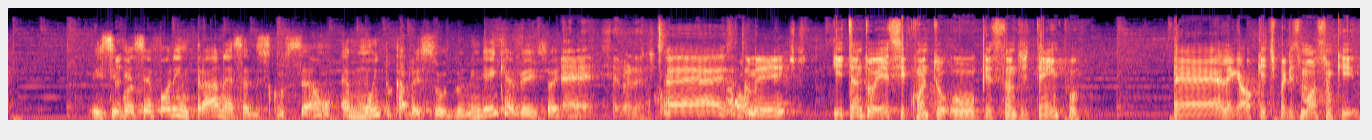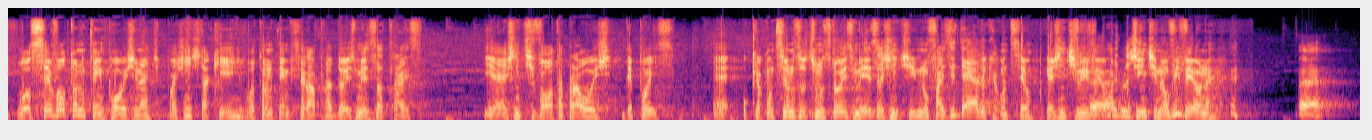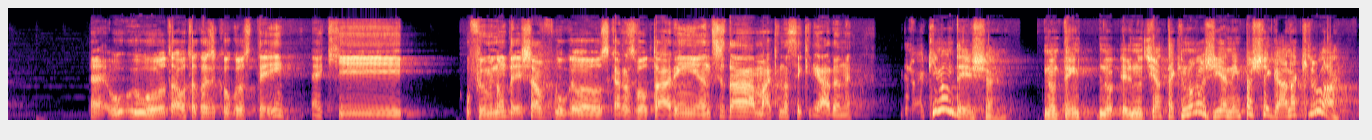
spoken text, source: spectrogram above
E se você for entrar nessa discussão, é muito cabeçudo. Ninguém quer ver isso aí. É, isso é verdade. É, exatamente. E tanto esse quanto o questão de tempo é legal que tipo eles mostram que você voltou no tempo hoje, né? Tipo a gente tá aqui voltou no tempo, sei lá, pra dois meses atrás. E aí a gente volta pra hoje, depois. É, o que aconteceu nos últimos dois meses a gente não faz ideia do que aconteceu, porque a gente viveu, É. mas a gente não viveu, né? É. É, o, o outra, a outra coisa que eu gostei é que o filme não deixa os caras voltarem antes da máquina ser criada, né? Não é que não deixa. Não tem, não- ele não tinha tecnologia nem pra chegar naquilo lá.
